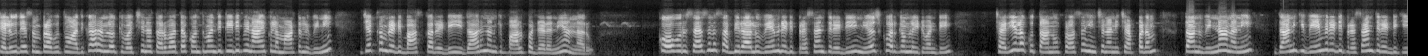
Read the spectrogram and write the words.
తెలుగుదేశం ప్రభుత్వం అధికారంలోకి వచ్చిన తర్వాత కొంతమంది టీడీపీ నాయకుల మాటలు విని జక్కంరెడ్డి భాస్కర్ రెడ్డి ఈ దారుణానికి పాల్పడ్డాడని అన్నారు. కోవూరు శాసనసభ్యురాలు వేమిరెడ్డి ప్రశాంత్ రెడ్డి నియోజకవర్గంలో ఇటువంటి చర్యలకు తాను ప్రోత్సహించనని చెప్పడం తాను విన్నానని దానికి వేమిరెడ్డి ప్రశాంత్ రెడ్డికి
